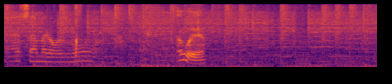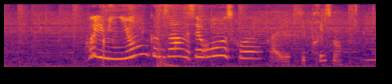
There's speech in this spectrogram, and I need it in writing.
Ah, ça, malheureusement. Ah ouais. Oh, il est mignon comme ça, mais c'est rose quoi. Ah, et les petits prismes. Ouais.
